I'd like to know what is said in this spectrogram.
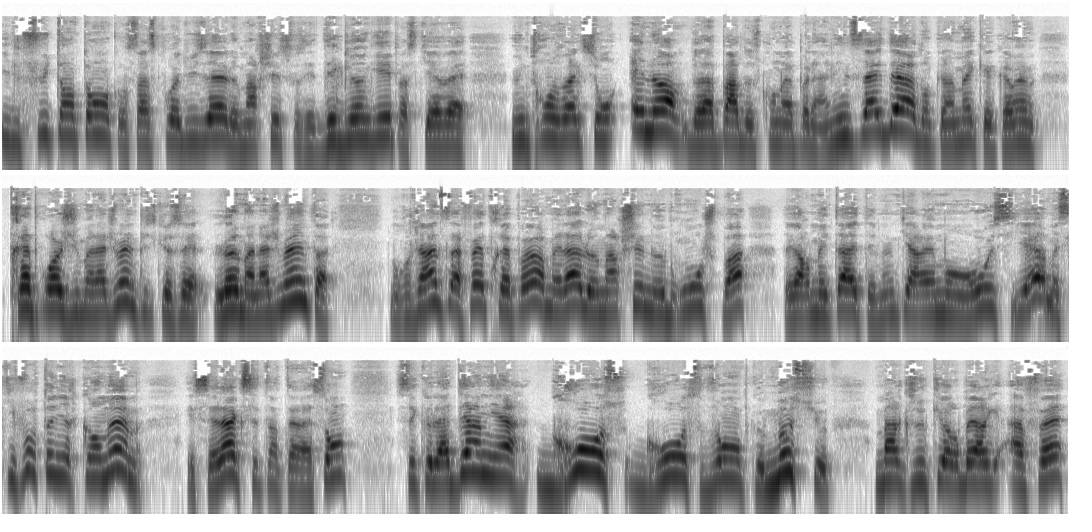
il fut tentant quand ça se produisait, le marché se faisait déglinguer parce qu'il y avait une transaction énorme de la part de ce qu'on appelle un insider, donc un mec qui est quand même très proche du management puisque c'est le management. Donc en général, ça fait très peur, mais là, le marché ne bronche pas. D'ailleurs, Meta était même carrément en hausse hier. Mais ce qu'il faut retenir quand même, et c'est là que c'est intéressant, c'est que la dernière grosse, grosse vente que monsieur Mark Zuckerberg a fait,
